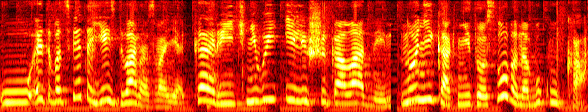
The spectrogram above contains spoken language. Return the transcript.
у этого цвета есть два названия. Коричневый или шоколадный, но никак не то слово на букву К.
